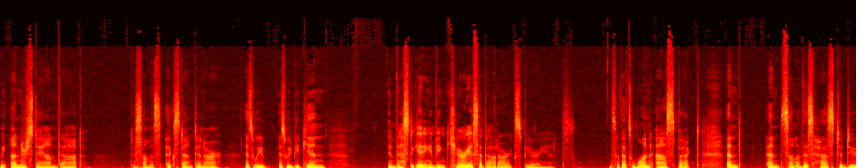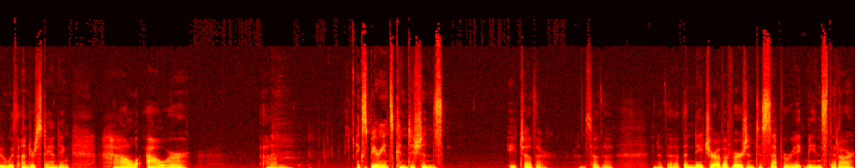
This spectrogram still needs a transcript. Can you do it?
We understand that to some extent in our as we as we begin investigating and being curious about our experience. And so that's one aspect. And and some of this has to do with understanding how our um, experience conditions each other. And so the you know, the, the nature of aversion to separate means that our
